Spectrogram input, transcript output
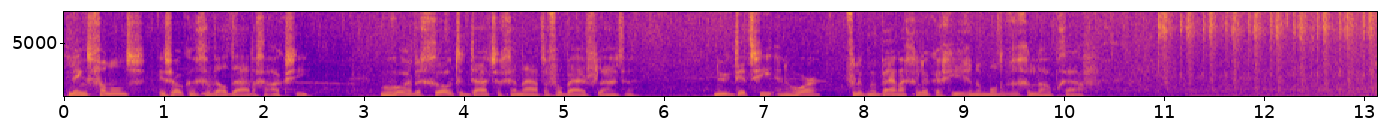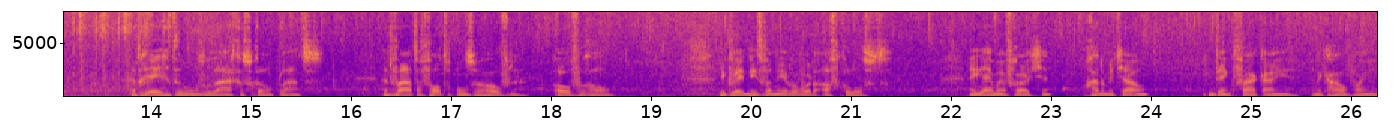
Links van ons is ook een gewelddadige actie. We horen de grote Duitse granaten voorbij fluiten. Nu ik dit zie en hoor, voel ik me bijna gelukkig hier in de modderige loopgraaf. Het regent in onze lage schuilplaats. Het water valt op onze hoofden, overal. Ik weet niet wanneer we worden afgelost. En jij, mijn vrouwtje, hoe gaat het met jou? Ik denk vaak aan je en ik hou van je.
